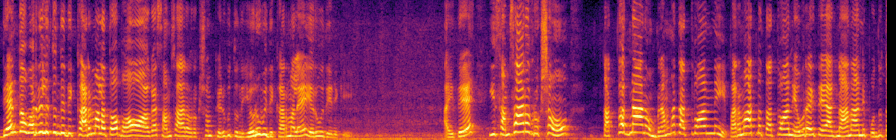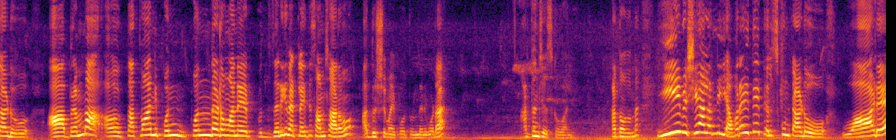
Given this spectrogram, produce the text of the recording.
దేంతో వరదలుతుంది? ఇది కర్మలతో బాగా సంసార వృక్షం పెరుగుతుంది. ఎరువు ఇది కర్మలే ఎరువు దీనికి. అయితే ఈ సంసార వృక్షం తత్వజ్ఞానం బ్రహ్మతత్వాన్ని పరమాత్మ తత్వాన్ని ఎవరైతే ఆ జ్ఞానాన్ని పొందుతాడో ఆ బ్రహ్మ తత్వాన్ని పొం పొందడం అనే జరిగినట్లయితే సంసారం అదృశ్యమైపోతుందని కూడా అర్థం చేసుకోవాలి. అర్థమవుతుందా? ఈ విషయాలన్నీ ఎవరైతే తెలుసుకుంటాడో వాడే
